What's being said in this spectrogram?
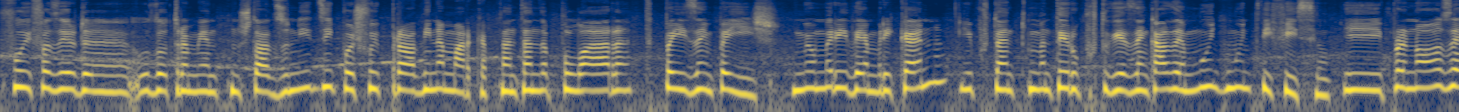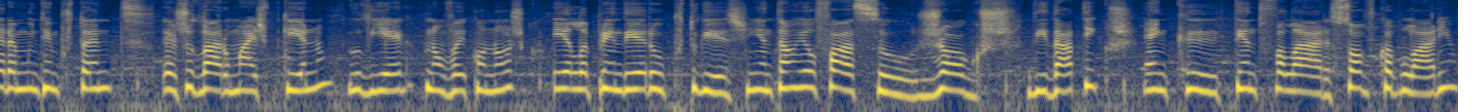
fui fazer eh, o doutoramento nos Estados Unidos e depois fui para a Dinamarca. Portanto ando a pular de país em país. O meu marido é americano e portanto manter o português em casa é muito, muito difícil. E para nós era muito importante ajudar o mais pequeno, o Diego, que não veio connosco, ele aprender o português. E então eu faço jogos didáticos em que tento falar só vocabulário,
